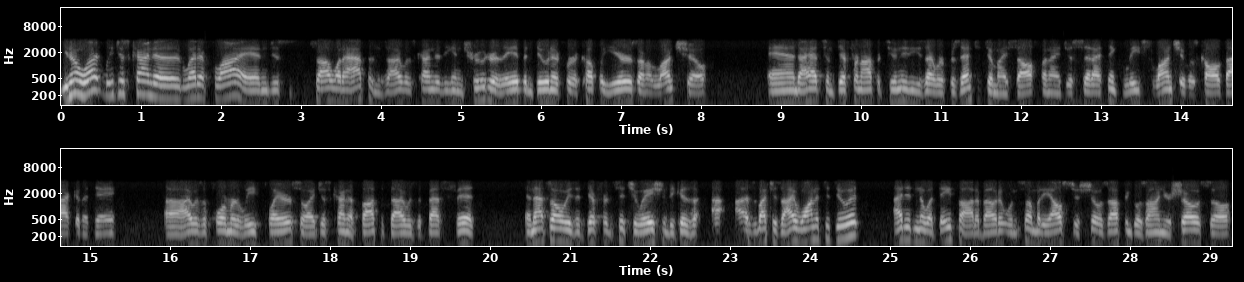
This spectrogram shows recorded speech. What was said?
You know what? We just kind of let it fly and just saw what happens. I was kind of the intruder. They had been doing it for a couple years on a lunch show, and I had some different opportunities that were presented to myself. And I just said, I think Leafs lunch it was called back in the day. Uh, I was a former Leaf player, so I just kind of thought that I was the best fit and that's always a different situation because I, as much as I wanted to do it, I didn't know what they thought about it when somebody else just shows up and goes on your show. So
